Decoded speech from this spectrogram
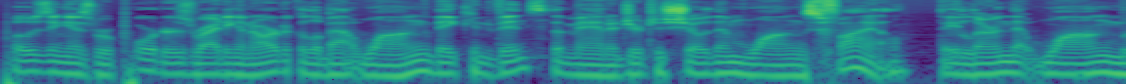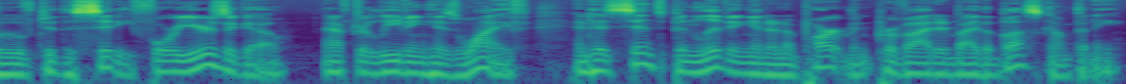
Posing as reporters writing an article about Wang, they convince the manager to show them Wang's file. They learn that Wang moved to the city 4 years ago after leaving his wife and has since been living in an apartment provided by the bus company.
